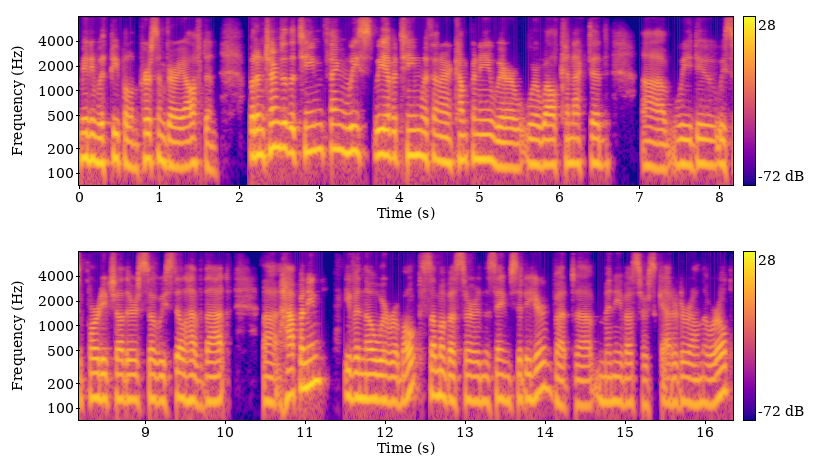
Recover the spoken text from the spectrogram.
meeting with people in person very often. But in terms of the team thing we we have a team within our company. We're we're well connected. Uh, we do we support each other so we still have that uh, happening even though we're remote. Some of us are in the same city here but uh, many of us are scattered around the world.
